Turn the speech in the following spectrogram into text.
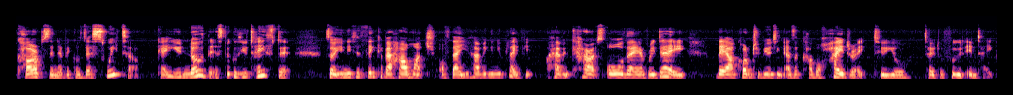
carbs in it because they're sweeter. Okay, you know this because you taste it. So you need to think about how much of that you're having in your plate. If you're having carrots all day, every day, they are contributing as a carbohydrate to your total food intake.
